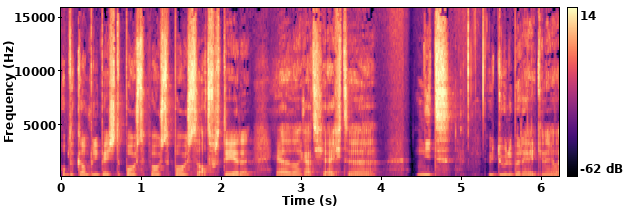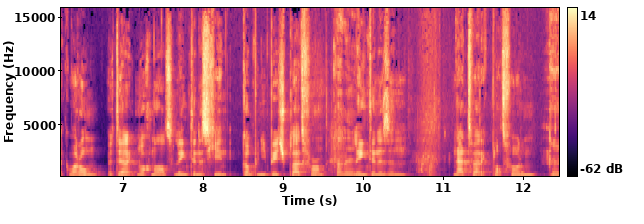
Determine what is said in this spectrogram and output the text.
op de company page te posten, posten, posten, adverteren, ja, dan gaat je echt uh, niet je doelen bereiken eigenlijk. Waarom? Uiteindelijk nogmaals, LinkedIn is geen company page platform. Ah, nee. LinkedIn is een netwerkplatform ja.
